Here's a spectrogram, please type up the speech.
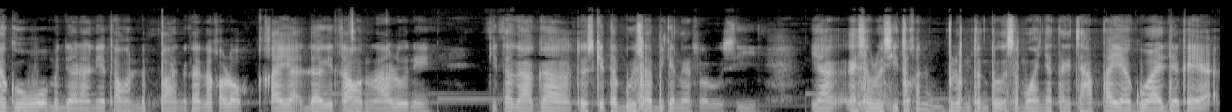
legowo menjalani tahun depan. Karena kalau kayak dari tahun lalu nih kita gagal terus kita berusaha bikin resolusi ya resolusi itu kan belum tentu semuanya tercapai ya. Gua aja kayak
